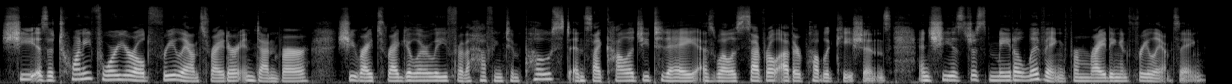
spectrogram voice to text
She is a 24 year old freelance writer in Denver. She writes regularly for the Huffington Post and Psychology Today, as well as several other publications, and she has just made a living from writing and freelancing.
